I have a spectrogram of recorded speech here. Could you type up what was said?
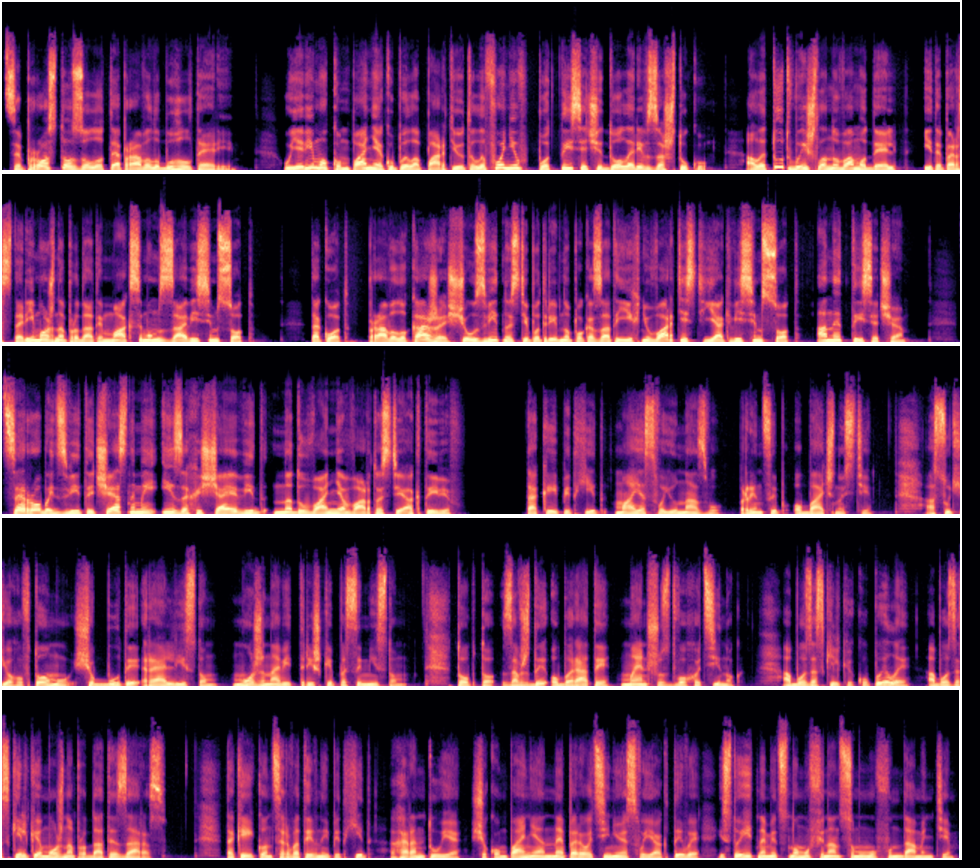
Це просто золоте правило бухгалтерії. Уявімо, компанія купила партію телефонів по тисячі доларів за штуку. Але тут вийшла нова модель, і тепер старі можна продати максимум за 800. Так от, правило каже, що у звітності потрібно показати їхню вартість як 800, а не 1000. Це робить звіти чесними і захищає від надування вартості активів. Такий підхід має свою назву принцип обачності. А суть його в тому, щоб бути реалістом, може навіть трішки песимістом, тобто завжди обирати меншу з двох оцінок або за скільки купили, або за скільки можна продати зараз. Такий консервативний підхід гарантує, що компанія не переоцінює свої активи і стоїть на міцному фінансовому фундаменті.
